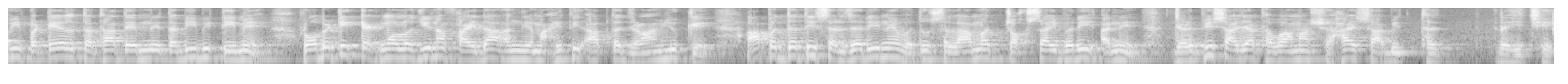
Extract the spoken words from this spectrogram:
વી પટેલ તથા તેમની તબીબી ટીમે રોબોટિક ટેકનોલોજીના ફાયદા અંગે માહિતી આપતા જણાવ્યું કે, આ પદ્ધતિ સર્જરીને વધુ સલામત, ચોકસાઈભરી અને ઝડપી સાજા થવામાં સહાય સાબિત થઈ રહી છે.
